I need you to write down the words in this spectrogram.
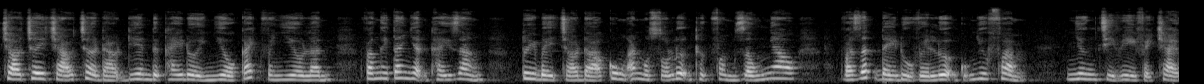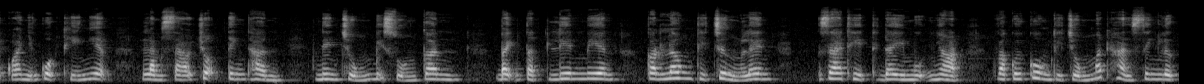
Trò chơi cháo chờ đảo điên được thay đổi nhiều cách và nhiều lần và người ta nhận thấy rằng tuy bầy chó đó cùng ăn một số lượng thực phẩm giống nhau và rất đầy đủ về lượng cũng như phẩm, nhưng chỉ vì phải trải qua những cuộc thí nghiệm làm xáo trộn tinh thần nên chúng bị xuống cân, bệnh tật liên miên, còn lông thì trừng lên, da thịt đầy mụn nhọt và cuối cùng thì chúng mất hẳn sinh lực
